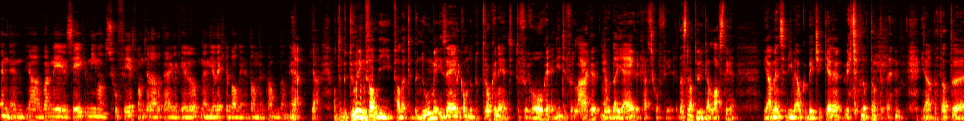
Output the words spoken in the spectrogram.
en, en ja, waarmee je zeker niemand schoffeert, want je laat het eigenlijk heel open en je legt de bal in het andere kamp dan. Ja, ja, ja. want de bedoeling van, die, van het benoemen is eigenlijk om de betrokkenheid te verhogen en niet te verlagen, doordat je eigenlijk gaat schofferen. Dat is natuurlijk een lastige. Ja, mensen die mij ook een beetje kennen, weten dat dat, uh, ja, dat, dat, uh,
